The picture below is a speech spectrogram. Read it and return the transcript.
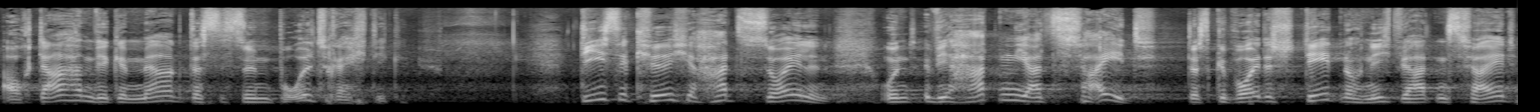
auch da haben wir gemerkt, das ist symbolträchtig. Diese Kirche hat Säulen und wir hatten ja Zeit, das Gebäude steht noch nicht. Wir hatten Zeit,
